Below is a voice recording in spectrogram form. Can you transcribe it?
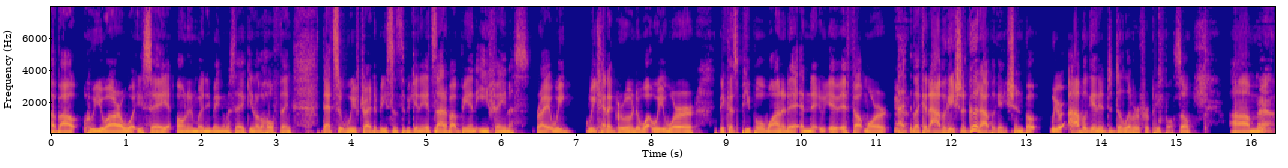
about who you are, what you say, owning when you make a mistake. You know the whole thing. That's who we've tried to be since the beginning. It's not about being e famous, right? We we kind of grew into what we were because people wanted it, and it, it felt more Yeah. like an obligation, a good obligation, but we were obligated to deliver for people. So, um, yeah.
